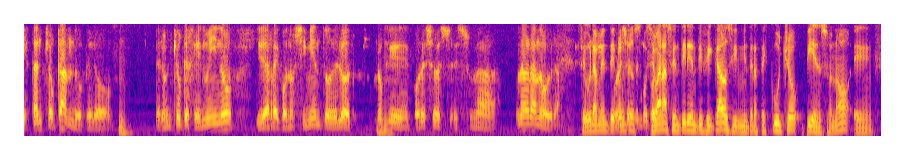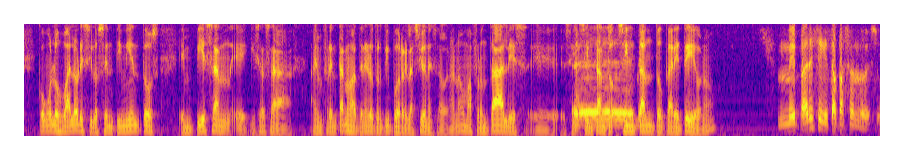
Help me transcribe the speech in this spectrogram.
están chocando, pero, mm. pero un choque genuino y de reconocimiento del otro. Creo mm. que por eso es, es una, una gran obra. Seguramente muchos se van a sentir identificados y mientras te escucho pienso, ¿no? En cómo los valores y los sentimientos empiezan eh, quizás a, enfrentarnos a tener otro tipo de relaciones ahora, ¿no? Más frontales, eh, sin, tanto, sin eh, tanto careteo, ¿no? Me parece que está pasando eso.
